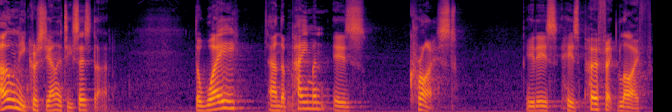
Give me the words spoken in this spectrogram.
Only Christianity says that. The way and the payment is Christ. It is his perfect life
